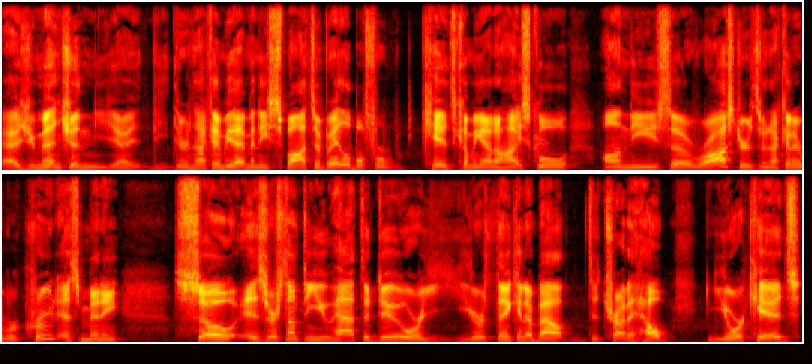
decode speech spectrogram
As you mentioned, you know, there's not going to be that many spots available for kids coming out of high school on these uh, rosters. They're not going to recruit as many. So, is there something you have to do, or you're thinking about to try to help your kids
